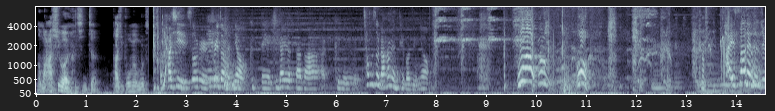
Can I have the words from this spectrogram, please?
너무 아쉬워요, 진짜. 다시 보면 볼수. 다시 썰을 풀자면요. 그때 기다렸다가 그 청소를 하면 되거든요. 발사되는 줄.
